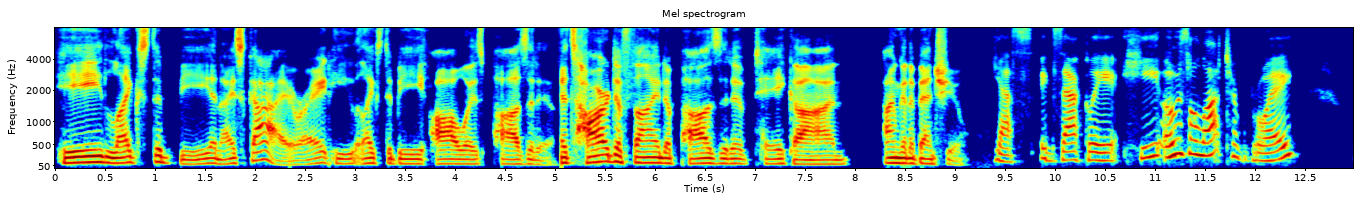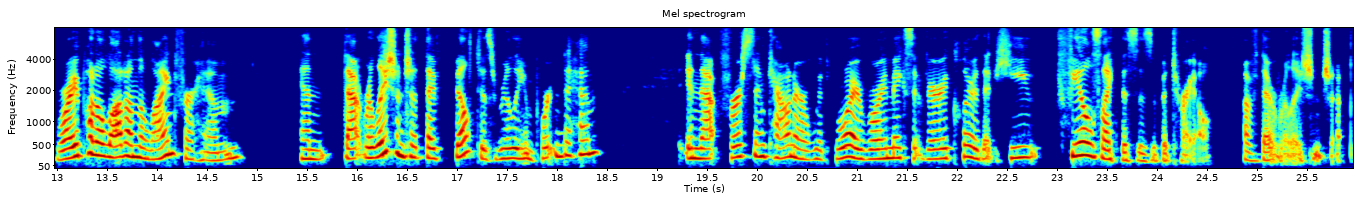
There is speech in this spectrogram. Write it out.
He likes to be a nice guy, right? He likes to be always positive. It's hard to find a positive take on, I'm going to bench you. Yes, exactly. He owes a lot to Roy. Roy put a lot on the line for him. And that relationship they've built is really important to him in that first encounter with Roy, Roy makes it very clear that he feels like this is a betrayal of their relationship.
